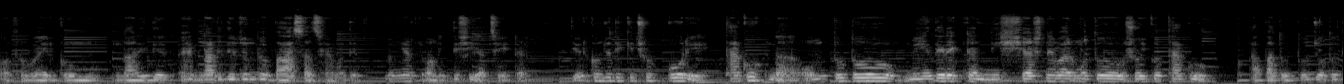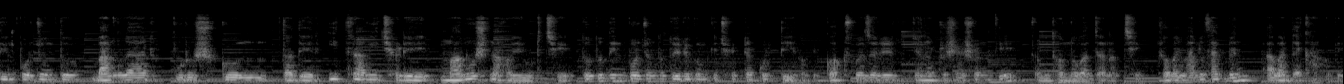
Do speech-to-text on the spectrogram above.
অথবা এরকম নারীদের হ্যাঁ, নারীদের জন্য বাস আছে আমাদের। দুনিয়ার অনেক দেশেই আছে এটা। এরকম যদি কিছু করে থাকুক না, অন্তত মেয়েদের একটা নিঃশ্বাস নেবার মতো সৈকত থাকুক। আপাতত যতদিন পর্যন্ত বাংলার পুরুষকুল তাদের ইতরামি ছেড়ে মানুষ না হয়ে উঠছে, ততদিন পর্যন্ত তো এরকম কিছু একটা করতেই হবে। কক্সবাজারের জেলা প্রশাসনকে আমি ধন্যবাদ জানাচ্ছি। সবাই ভালো থাকবেন, আবার দেখা হবে।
